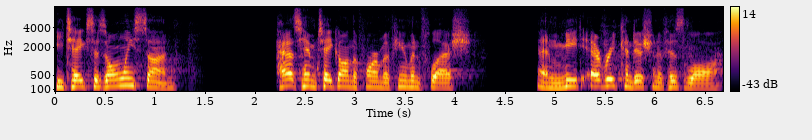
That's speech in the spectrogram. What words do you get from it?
He takes his only son, has him take on the form of human flesh, and meet every condition of his law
